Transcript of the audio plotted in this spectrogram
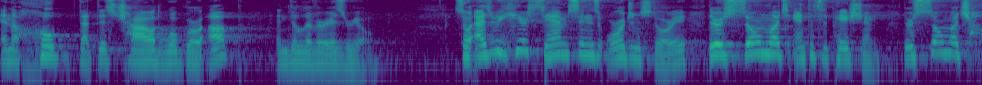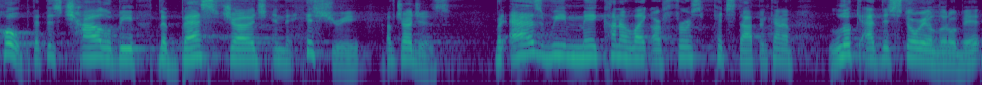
and the hope that this child will grow up and deliver Israel. So, as we hear Samson's origin story, there is so much anticipation. There's so much hope that this child will be the best judge in the history of judges. But as we make kind of like our first pit stop and kind of look at this story a little bit,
